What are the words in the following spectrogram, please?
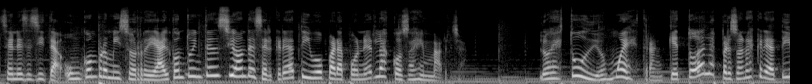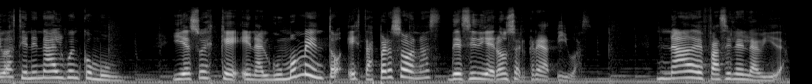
Se necesita un compromiso real con tu intención de ser creativo para poner las cosas en marcha. Los estudios muestran que todas las personas creativas tienen algo en común, y eso es que en algún momento estas personas decidieron ser creativas. Nada es fácil en la vida,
